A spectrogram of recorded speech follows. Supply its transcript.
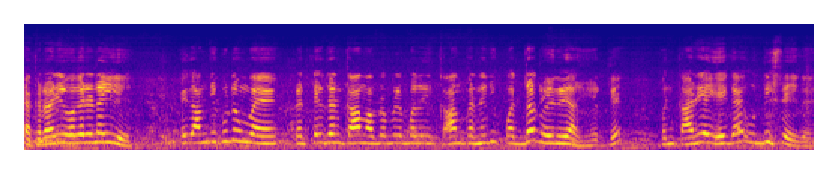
तक्रारी वगैरे नाही आहे एक आमचे कुटुंब आहे. प्रत्येकजण काम आपल्या काम करण्याची पद्धत वेगळी असू शकते पण कार्य एक आहे उद्दिष्ट एक आहे.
